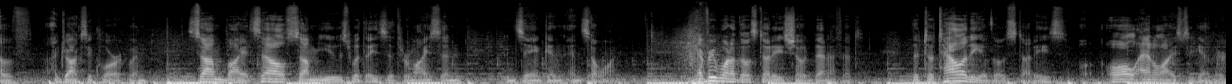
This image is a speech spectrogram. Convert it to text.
of hydroxychloroquine, some by itself, some used with azithromycin and zinc, and, and so on. Every one of those studies showed benefit. The totality of those studies, all analyzed together,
